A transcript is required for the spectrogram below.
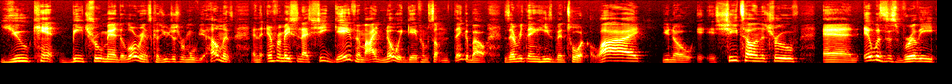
you can't be true Mandalorians because you just remove your helmets. And the information that she gave him, I know it gave him something to think about. Is everything he's been taught a lie? You know, is she telling the truth? And it was just really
